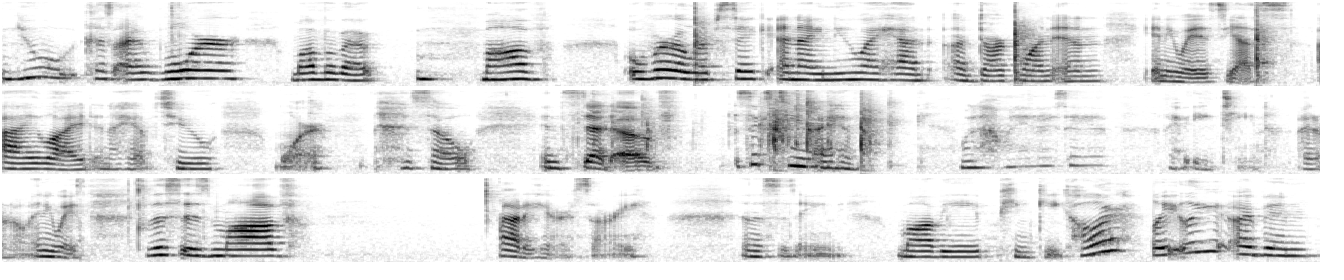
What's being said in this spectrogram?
knew because I wore mauve about mauve over a lipstick and I knew I had a dark one and anyways yes I lied and I have two more. So instead of 16 I have what how many did I say I have? 18 I don't know. Anyways so this is mauve out of here sorry. And this is a mauve pinky color. Lately I've been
